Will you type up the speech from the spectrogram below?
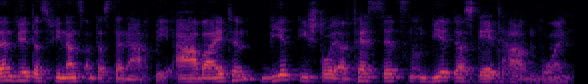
Dann wird das Finanzamt das danach bearbeiten, wird die Steuer festsetzen und wird das Geld haben wollen.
